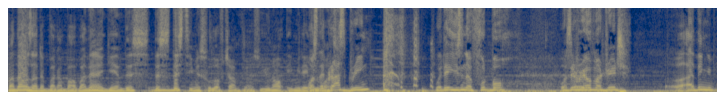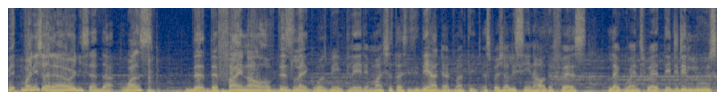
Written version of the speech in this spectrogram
But that was at the Bernabeu. But then again, this this this team is full of champions. You know, immediately. Was the grass green? Were they using a football? Was it Real Madrid? I think initially I already said that once the the final of this leg was being played in Manchester City, they had the advantage, especially seeing how the first leg went, where they didn't lose.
